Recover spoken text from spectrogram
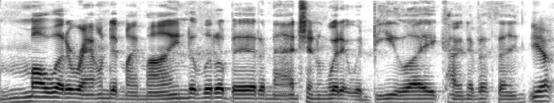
mull it around in my mind a little bit, imagine what it would be like, kind of a thing. Yeah.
